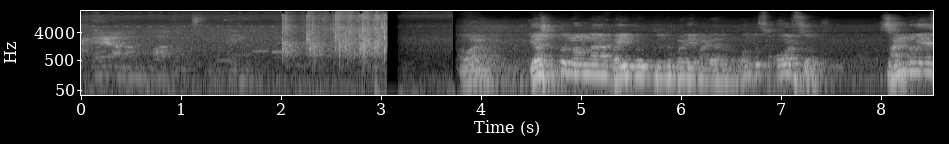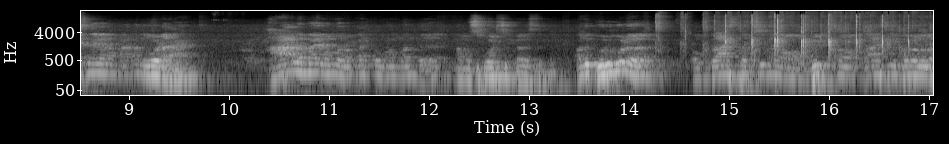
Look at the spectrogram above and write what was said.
ಅಂತ ಹೇಳಿ ನಾನು ನನ್ನ ಮಾತು ಅವಾಗ ಎಷ್ಟು ನಮ್ಮನ್ನ ಬೈದು ತಿದ್ದುಪಡಿ ಮಾಡಿದ್ರು. ಒಂದು ಸ್ಪೋರ್ಟ್ಸು ಸಣ್ಣ ವಯಸ್ಸಿನಾಗ ಮಾಡೋದು ಕೂಡ ಹಾಲು ಮಾಡಿ ನಮ್ಮ ರೊಕ್ಕ ತಗೊಂಡ್ಬಂದು ನಮ್ಮ ಸ್ಪೋರ್ಟ್ಸಿಗೆ ಕಳಿಸ್ತಿದ್ದೆ. ಅದು ಗುರುಗಳು ಕ್ಲಾಸ್ ಬಿಟ್ಟು ನಾವು ಕ್ಲಾಸಿಗೆ ಬರೋಲ್ಲ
